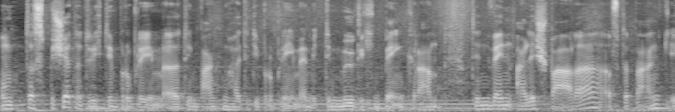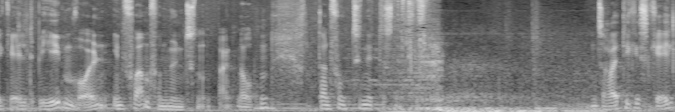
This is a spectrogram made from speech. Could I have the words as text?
Und das beschert natürlich den, Problem, äh, den Banken heute die Probleme mit dem möglichen Bankrun. Denn wenn alle Sparer auf der Bank ihr Geld beheben wollen, in Form von Münzen und Banknoten, dann funktioniert das nicht. Unser heutiges Geld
